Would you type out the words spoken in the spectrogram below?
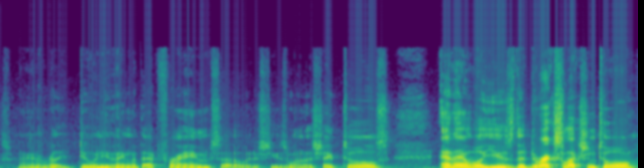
So we're not going to really do anything with that frame, so we'll just use one of the shape tools. And then we'll use the direct selection tool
